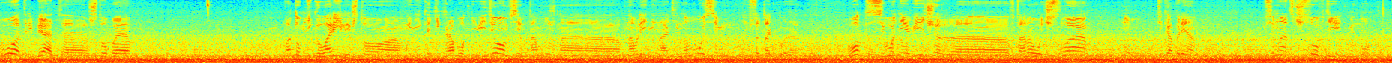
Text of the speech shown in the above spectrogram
Вот, ребят, э, чтобы потом не говорили, что мы никаких работ не ведем, всем там нужно обновление на 1.8 и все такое. Вот сегодня вечер 2 числа, ну, декабря, 18 часов 9 минут.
